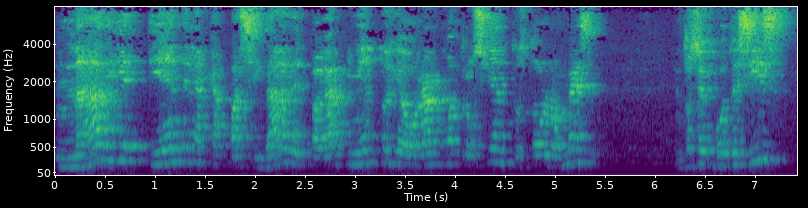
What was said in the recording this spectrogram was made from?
nadie tiene la capacidad de pagar 500 y ahorrar 400 todos los meses. Entonces vos decís,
